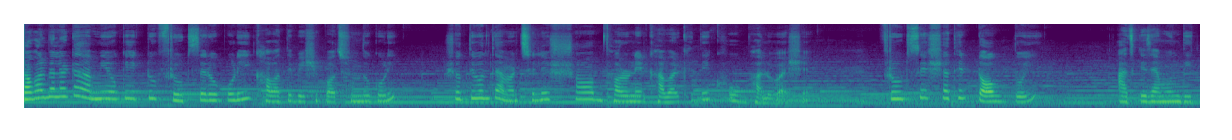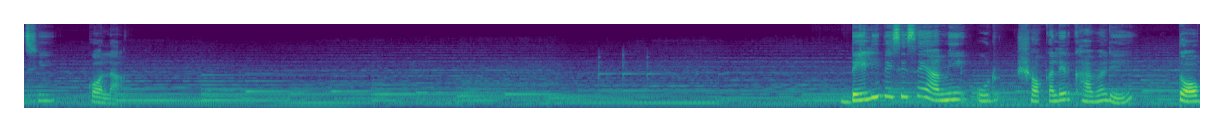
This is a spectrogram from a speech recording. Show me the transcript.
সকালবেলাটা আমি ওকে একটু ফ্রুটসের ওপরেই খাওয়াতে বেশি পছন্দ করি। সত্যি বলতে আমার ছেলে সব ধরনের খাবার খেতে খুব ভালোবাসে। ফ্রুটসের সাথে টক দই, আজকে যেমন দিচ্ছি কলা। ডেইলি বেসিসে আমি ওর সকালের খাবারে টক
